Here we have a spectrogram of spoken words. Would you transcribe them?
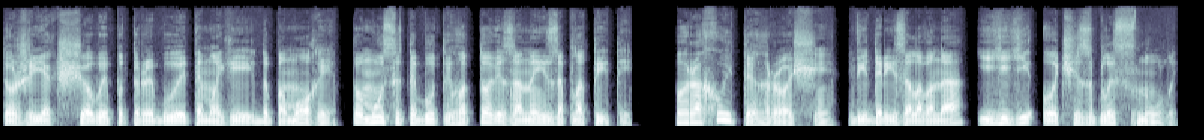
тож якщо ви потребуєте моєї допомоги, то мусите бути готові за неї заплатити. Порахуйте гроші, відрізала вона, і її очі зблиснули.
